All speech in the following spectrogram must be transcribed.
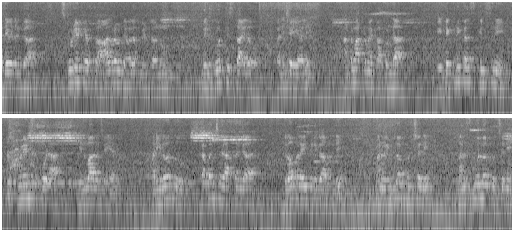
అదేవిధంగా స్టూడెంట్ యొక్క ఆల్రౌండ్ డెవలప్మెంట్లోనూ మీరు పూర్తి స్థాయిలో పనిచేయాలి అంత మాత్రమే కాకుండా ఈ టెక్నికల్ స్కిల్స్ని స్టూడెంట్స్ కూడా ఇన్వాల్వ్ చేయాలి. మరి ఈరోజు ప్రపంచవ్యాప్తంగా గ్లోబలైజ్డ్గా ఉంది. మనం ఇంట్లో కూర్చొని మన స్కూల్లో కూర్చొని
